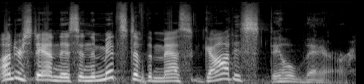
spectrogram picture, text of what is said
understand this in the midst of the mess, God is still there.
